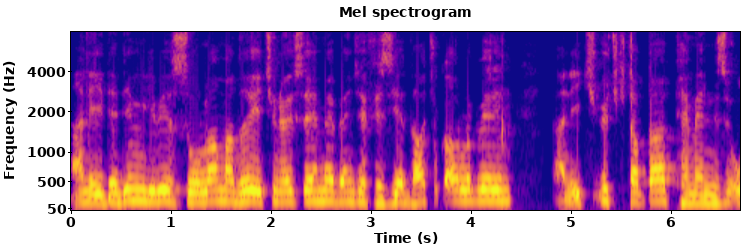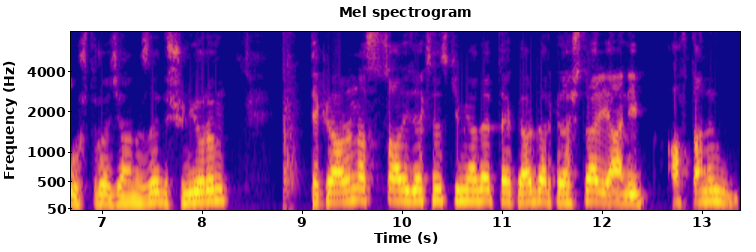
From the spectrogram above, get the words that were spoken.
Yani dediğim gibi zorlamadığı için ÖSYM bence fiziğe daha çok ağırlık verin. Yani 2-3 kitapta temelinizi oluşturacağınızı düşünüyorum. Tekrarı nasıl sağlayacaksınız kimyada? Tekrarda arkadaşlar yani haftanın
